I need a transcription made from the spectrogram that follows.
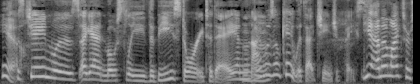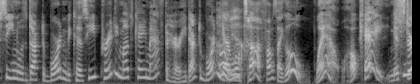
Yeah. Because Jane was again mostly the B story today, and I Mm-hmm. was okay with that change of pace. Yeah, and I liked her scene with Dr. Borden because he pretty much came after her. He, Dr. Borden got a little tough. I was like, oh, well, okay, mister.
